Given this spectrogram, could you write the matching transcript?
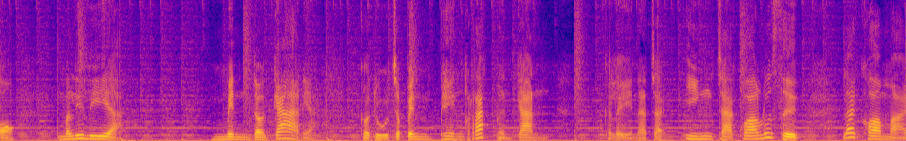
องมาริเลียเมนดอนกาเนี่ย ก็ดูจะเป็นเพลงรักเหมือนกัน ก็เลยน่าจะอิงจากความรู้สึกและความหมาย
